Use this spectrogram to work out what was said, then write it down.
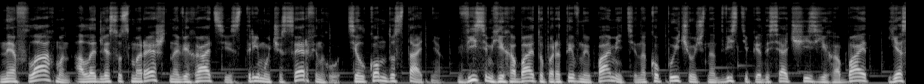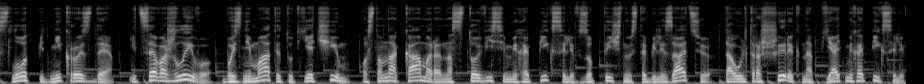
не флагман, але для соцмереж, навігації, стріму чи серфінгу цілком достатньо. 8 ГБ оперативної пам'яті, накопичувач на 256 ГБ, є слот під microSD. І це важливо, бо знімати тут є чим. Основна камера на 108 мегапікселів з оптичною стабілізацією та ультраширик на 5 мегапікселів,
